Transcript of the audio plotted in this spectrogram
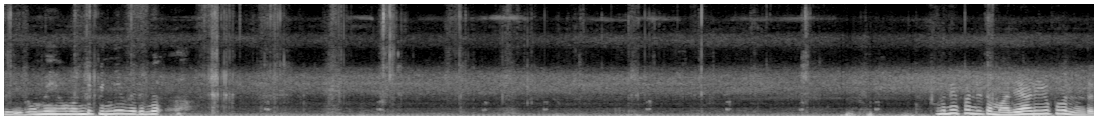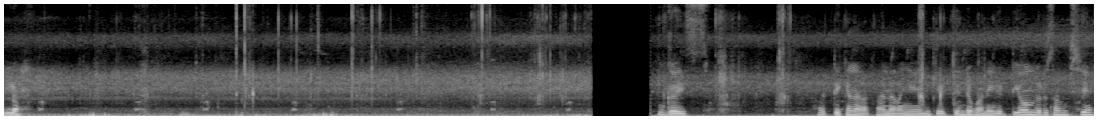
ദൈവമേ ആ വണ്ടി പിന്നെ വരുന്നു. അവനെ കണ്ടിട്ട് മലയാളിയെ പോലുണ്ടല്ലോ. ഗൈസ് ഒറ്റയ്ക്ക് നടക്കാനിറങ്ങി എനിക്ക് എട്ടിന്റെ പണി കിട്ടിയോ എന്നൊരു സംശയം.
